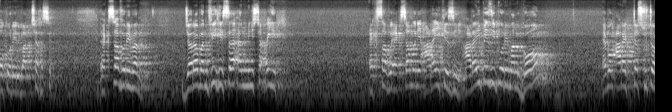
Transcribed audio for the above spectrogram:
বকরির বাচ্চা আছে। একসা পরিমাণ, জরাবান ফি হিসা মিন শাইর। একসা একসা মানে আড়াই কেজি আড়াই কেজি পরিমাণ গম এবং আর একটা ছোটো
